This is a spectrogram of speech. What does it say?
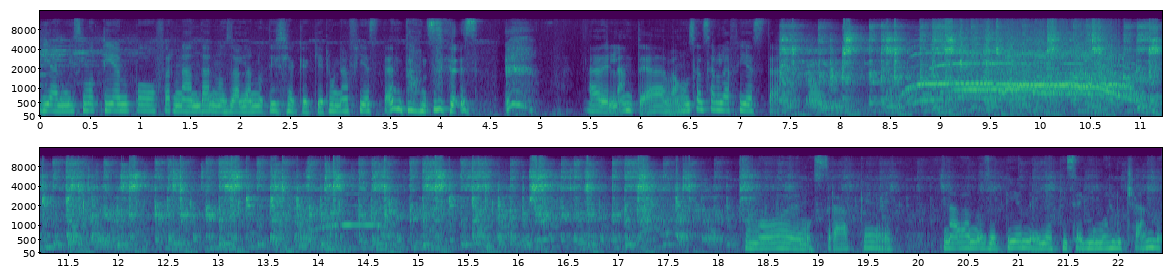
Y al mismo tiempo Fernanda nos da la noticia que quiere una fiesta, entonces adelante, ah, vamos a hacer la fiesta. Un modo de demostrar que nada nos detiene y aquí seguimos luchando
